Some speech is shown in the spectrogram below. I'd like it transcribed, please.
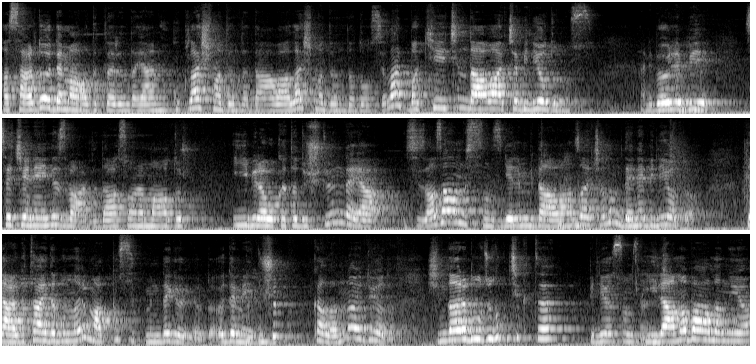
hasarda ödeme aldıklarında yani hukuklaşmadığında, davalaşmadığında dosyalar bakiye için dava açabiliyordunuz. Hani böyle bir seçeneğiniz vardı. Daha sonra mağdur iyi bir avukata düştüğünde ya siz az almışsınız gelin bir davanızı açalım denebiliyordu. Yargıtay da bunları makbuz hükmünde görüyordu. Ödemeyi düşüp kalanını ödüyordu. Şimdi arabuluculuk çıktı. Biliyorsunuz ilama bağlanıyor.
